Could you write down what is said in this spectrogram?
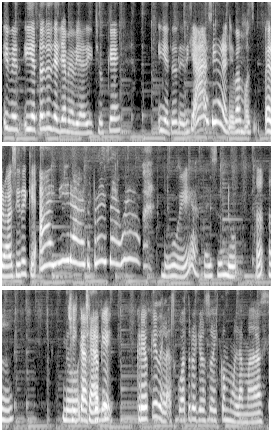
Y, me- y entonces él ya me había dicho que. Y entonces le dije, ah, sí, órale, vamos. Pero así de que, ay, mira, sorpresa, wow. No, eh, hasta eso no. No, Chicas, creo que, creo que de las cuatro yo soy como la más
